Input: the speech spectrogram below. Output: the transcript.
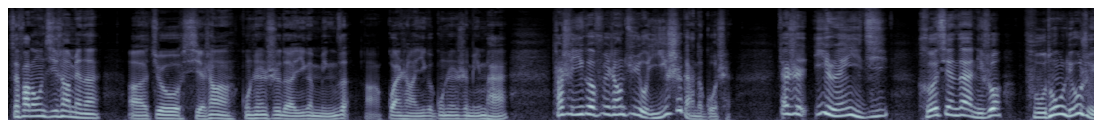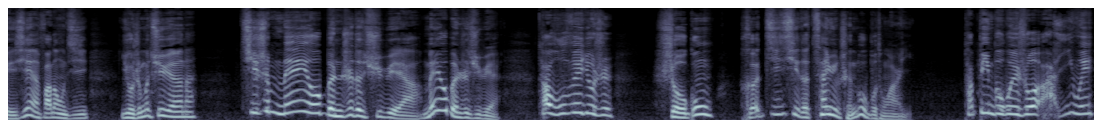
在发动机上面呢，啊，就写上工程师的一个名字啊，冠上一个工程师名牌。它是一个非常具有仪式感的过程。但是，一人一机和现在你说普通流水线发动机有什么区别呢？其实没有本质的区别啊，没有本质区别。它无非就是手工和机器的参与程度不同而已。他并不会说啊，因为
